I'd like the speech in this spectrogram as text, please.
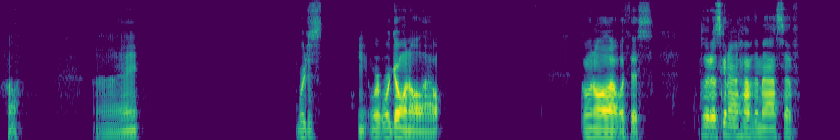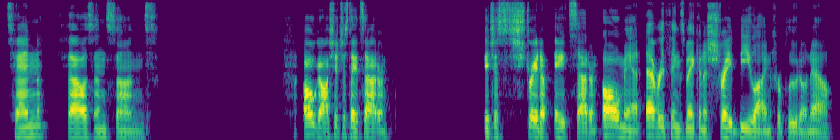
Huh. Alright. We're just... We're, we're going all out. Going all out with this. Pluto's gonna have the mass of 10,000 suns. Oh gosh, it just ate Saturn. It just straight up ate Saturn. Oh man, everything's making a straight beeline for Pluto now.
